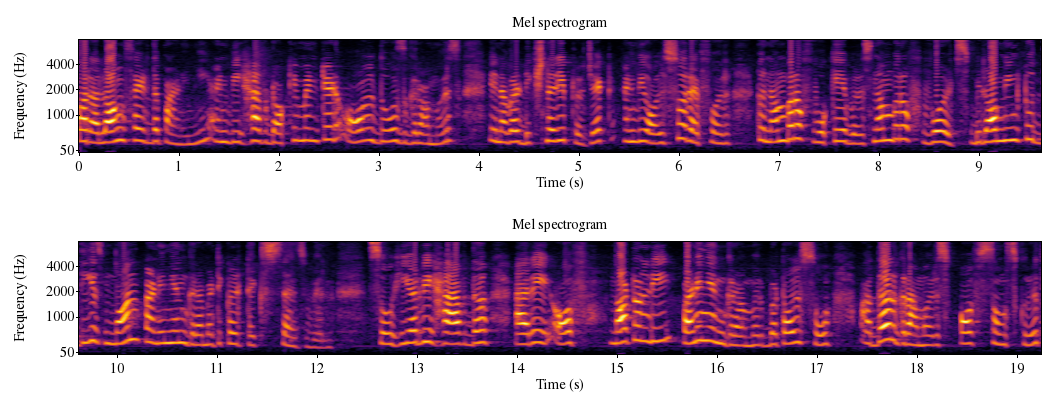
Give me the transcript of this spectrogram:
or alongside the Panini and we have documented all those grammars in our dictionary project and we also refer to number of vocables, number of words belonging to these non-Paninian grammatical texts as well. So here we have the array of not only Paninian grammar but also other grammars of Sanskrit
